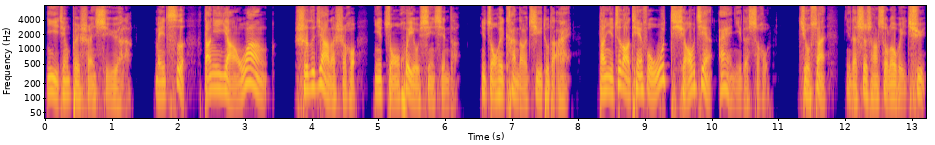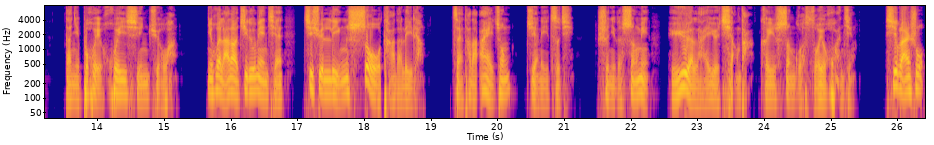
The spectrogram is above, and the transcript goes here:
你已经被神喜悦了。每次当你仰望。十字架的时候，你总会有信心的，你总会看到基督的爱。当你知道天父无条件爱你的时候，就算你在世上受了委屈，但你不会灰心绝望，你会来到基督面前，继续领受他的力量，在他的爱中建立自己，使你的生命越来越强大，可以胜过所有环境。希伯来书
